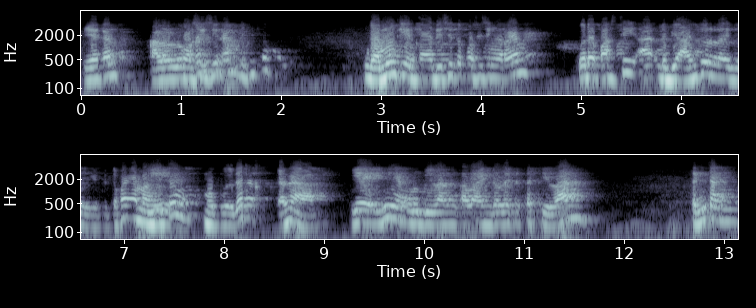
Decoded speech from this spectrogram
Iya kan? Kalau lu posisi kan di situ nggak mungkin kalau di situ posisi ngerem udah pasti lebih hancur lah itu gitu. Cuma emang Iya. itu mobil dia jangan. Iya, ini yang lu bilang kalau angle-nya kekecilan, kencang.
